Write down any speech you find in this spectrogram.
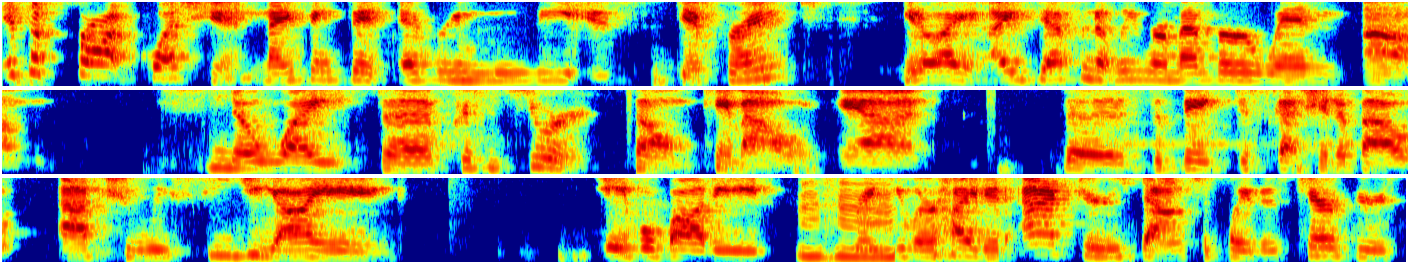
it's a, fraught question, and I think that every movie is different. You know, I I definitely remember when um, Snow White, the Kristen Stewart film, came out, and the the big discussion about actually CGIing able-bodied Mhm. regular heighted actors down to play those characters.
